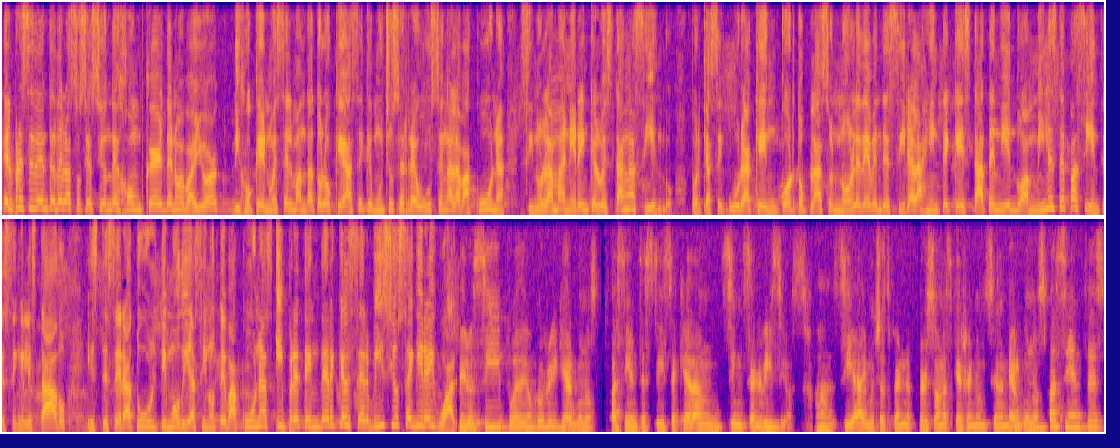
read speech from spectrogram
El presidente de la Asociación de Home Care de Nueva York dijo que no es el mandato lo que hace que muchos se rehúsen a la vacuna, sino la manera en que lo están haciendo, porque asegura que en corto plazo no le deben decir a la gente que está atendiendo a miles de pacientes en el estado, este será tu último día si no te vacunas y pretender que el servicio seguirá igual. Pero sí puede ocurrir que algunos pacientes sí se quedan sin servicios. Uh, si hay muchas personas que renuncian. Algunos pacientes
